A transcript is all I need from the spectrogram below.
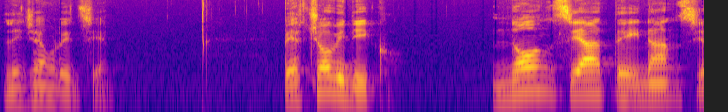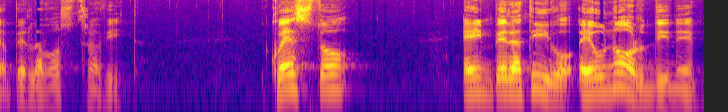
Leggiamolo insieme. Perciò vi dico, non siate in ansia per la vostra vita. Questo è imperativo, è un ordine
